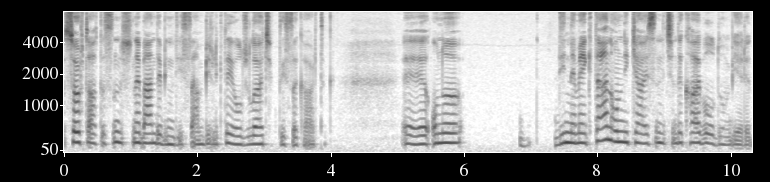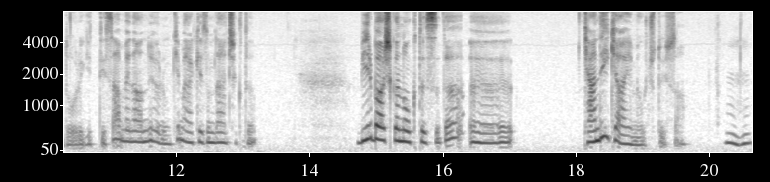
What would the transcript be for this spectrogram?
sörf tahtasının üstüne ben de bindiysem birlikte yolculuğa çıktıysak artık e, onu dinlemekten onun hikayesinin içinde kaybolduğum bir yere doğru gittiysem ben anlıyorum ki merkezimden çıktım. Bir başka noktası da e, kendi hikayeme uçtuysam. Hı hı.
